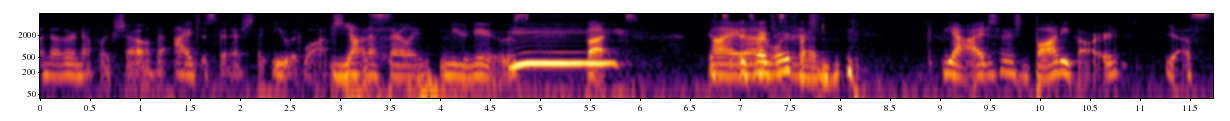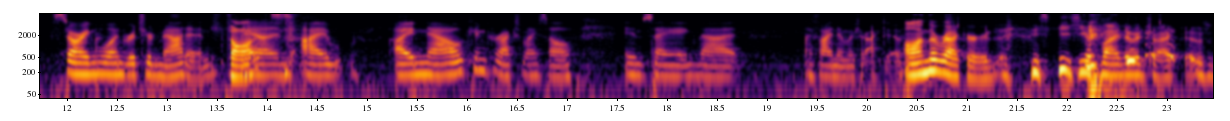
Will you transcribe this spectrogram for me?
another Netflix show that I just finished that you would watch. Yes. Not necessarily new news, but it's, I, it's uh, my just finished- boyfriend. yeah, I just finished Bodyguard, yes. starring one Richard Madden. Thoughts? And I, I now can correct myself in saying that I find him attractive. On the record, you find him attractive.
